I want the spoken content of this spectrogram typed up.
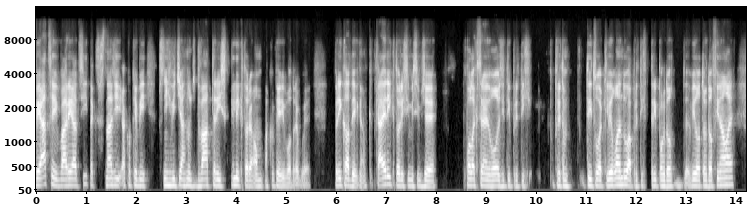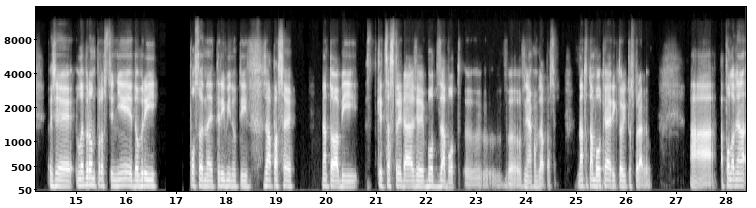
viacej variácií, tak sa snaží ako keby z nich vyťahnuť 2-3 skily, ktoré on ako keby potrebuje. Príklad je Kyrie, ktorý si myslím, že bol extrémne dôležitý pri, tých, pri tom titule Clevelandu a pri tých tripoch do, výletoch do finále, že LeBron proste nie je dobrý posledné 3 minúty v zápase na to, aby keď sa stredá, že bod za bod uh, v, v nejakom zápase. Na to tam bol Kyrie, ktorý to spravil. A, a podľa mňa na,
